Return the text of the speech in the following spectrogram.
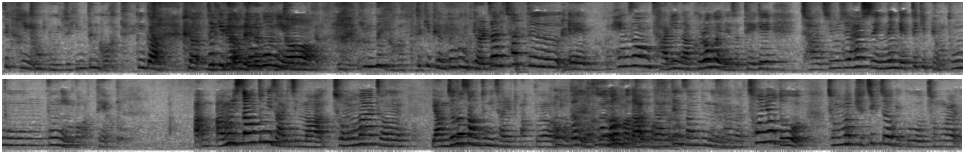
특히 보기 좀 힘든 것 같아. 그러니까 변- 특히 변동공이요. 힘든 것 같아. 특히 변동궁 별자리 차트의 행성 자리나 그런 거에 대해서 되게 좌지우지할 수 있는 게 특히 변동궁인 것 같아요. 아, 아무리 쌍둥이 자리지만 정말 저는 얌전한 쌍둥이 자리도 봤고요. 어, 나도 네. 그거는 봤어요. 날쌘 쌍둥이 네. 자리 처녀도 정말 규칙적이고 정말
